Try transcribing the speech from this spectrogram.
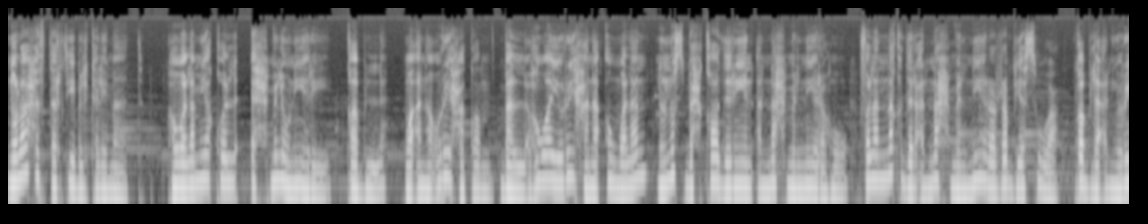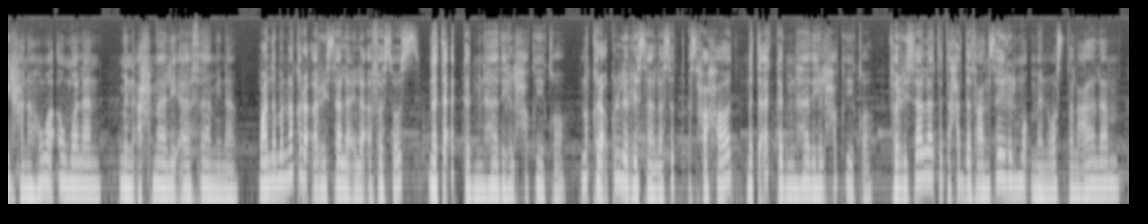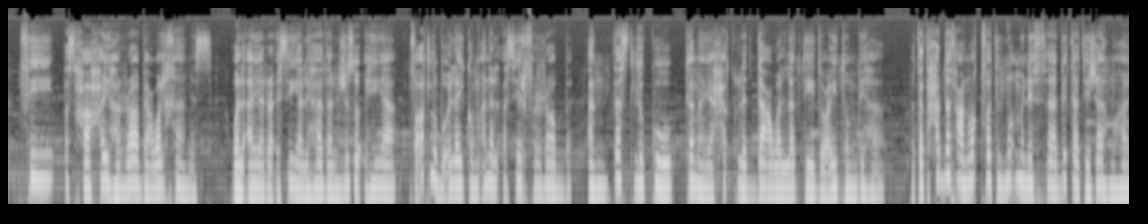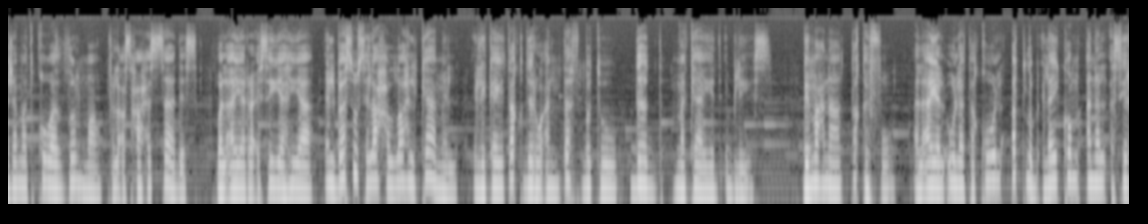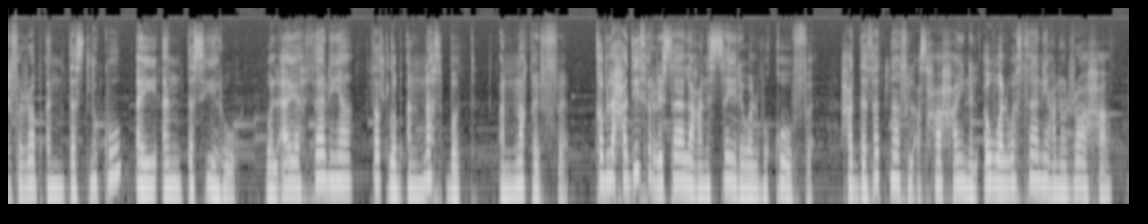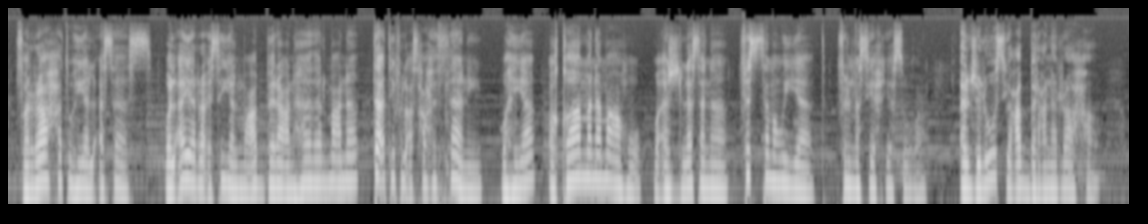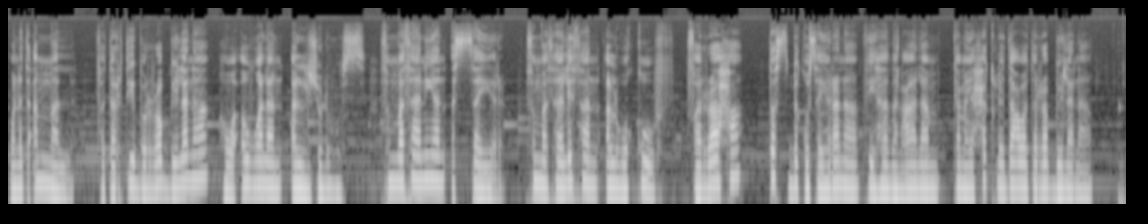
نلاحظ ترتيب الكلمات. هو لم يقل احملوا نيري قبل. وأنا أريحكم بل هو يريحنا اولا لنصبح قادرين أن نحمل نيره. فلن نقدر أن نحمل نير الرب يسوع قبل أن يريحنا هو اولا من أحمال آثامنا. وعندما نقرأ الرسالة إلى أفسس نتأكد من هذه الحقيقة. نقرأ كل الرسالة ست إصحاحات نتأكد من هذه الحقيقة. فالرسالة تتحدث عن سير المؤمن وسط العالم في إصحاحيها الرابع والخامس. والآية الرئيسية لهذا الجزء هي فأطلب إليكم أنا الأسير في الرب أن تسلكوا كما يحق للدعوة التي دعيتم بها. وتتحدث عن وقفة المؤمن الثابتة تجاه مهاجمة قوى الظلمة في الأصحاح السادس. والآية الرئيسية هي البسوا سلاح الله الكامل لكي تقدروا أن تثبتوا ضد مكايد إبليس. بمعنى تقفوا. الآية الأولى تقول أطلب إليكم أنا الأسير في الرب أن تسلكوا أي أن تسيروا. والآية الثانية تطلب أن نثبت أن نقف. قبل حديث الرسالة عن السير والوقوف حدثتنا في الأصحاحين الأول والثاني عن الراحة. فالراحة هي الأساس والآية الرئيسية المعبرة عن هذا المعنى تأتي في الأصحاح الثاني وهي أقامنا معه وأجلسنا في السماويات في المسيح يسوع. الجلوس يعبر عن الراحة ونتأمل فترتيب الرب لنا هو اولا الجلوس ثم ثانيا السير. ثم ثالثا الوقوف. فالراحة تسبق سيرنا في هذا العالم كما يحق لدعوة الرب لنا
